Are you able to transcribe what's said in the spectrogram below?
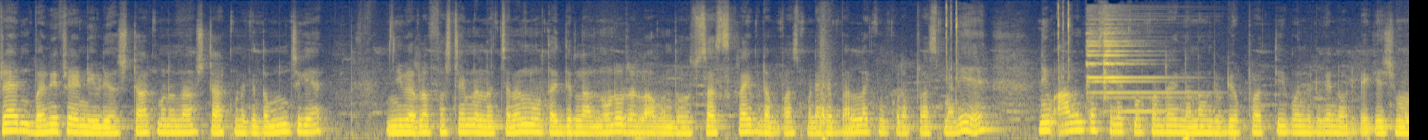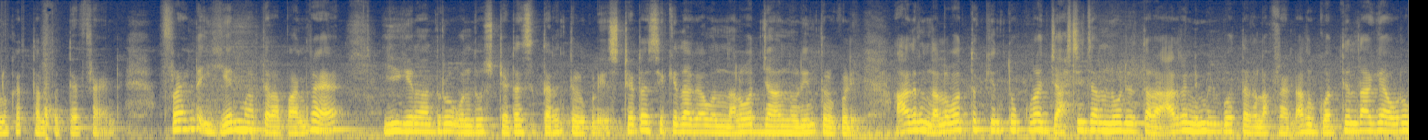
ಫ್ರೆಂಡ್, ಬನ್ನಿ ಫ್ರೆಂಡ್ ಈ ವಿಡಿಯೋ ಸ್ಟಾರ್ಟ್ ಮಾಡೋಣ. ಸ್ಟಾರ್ಟ್ ಮಾಡೋಕ್ಕಿಂತ ಮುಂಚೆಗೆ ನೀವೆಲ್ಲ ಫಸ್ಟ್ ಟೈಮ್ ನನ್ನ ಚಾನಲ್ ನೋಡ್ತಾ ಇದ್ದಿರಲ್ಲ, ನೋಡೋರೆಲ್ಲ ಒಂದು ಸಬ್ಸ್ಕ್ರೈಬ್ ನಮ್ಮ ಪ್ರೆಸ್ ಮಾಡಿ, ಹಾಗೆ ಐಕನ್ ಕೂಡ ಪ್ರೆಸ್ ಮಾಡಿ. ನೀವು ಆಲಂತ ಸೆಲೆಕ್ಟ್ ಮಾಡ್ಕೊಂಡ್ರೆ ನನ್ನ ಒಂದು ವಿಡಿಯೋ ಪ್ರತಿ ಒಂದು ನೋಟಿಫಿಕೇಶನ್ ಮೂಲಕ ತಲುಪುತ್ತೆ ಫ್ರೆಂಡ್ ಫ್ರೆಂಡ್ ಏನು ಮಾಡ್ತಾರಪ್ಪ ಅಂದರೆ, ಈಗೇನಾದರೂ ಒಂದು ಸ್ಟೇಟಸ್ ಸಿಗ್ತಾರೆ ಅಂತ ತಿಳ್ಕೊಳ್ಳಿ ಸ್ಟೇಟಸ್ ಸಿಕ್ಕಿದಾಗ ಒಂದು ನಲ್ವತ್ತು ಜನ ನೋಡಿ ಅಂತ ತಿಳ್ಕೊಳ್ಳಿ ಆದರೆ ನಲವತ್ತಕ್ಕಿಂತ ಕೂಡ ಜಾಸ್ತಿ ಜನ ನೋಡಿರ್ತಾರೆ. ಆದರೆ ನಿಮಗೆ ಗೊತ್ತಾಗಲ್ಲ ಫ್ರೆಂಡ್ ಅದು ಗೊತ್ತಿಲ್ಲದಾಗೆ ಅವರು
